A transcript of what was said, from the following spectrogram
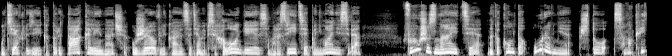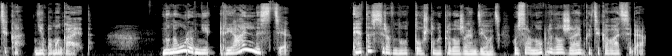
у тех людей, которые так или иначе уже увлекаются темой психологии, саморазвития, понимания себя, вы уже знаете на каком-то уровне, что самокритика не помогает. Но на уровне реальности это все равно то, что мы продолжаем делать. Мы все равно продолжаем критиковать себя.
